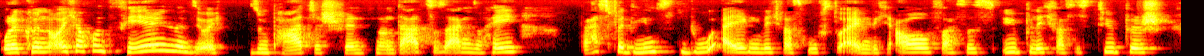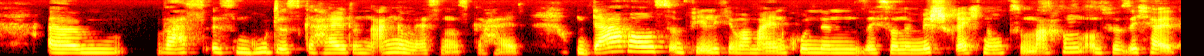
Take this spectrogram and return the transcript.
Oder können euch auch empfehlen, wenn sie euch sympathisch finden und da zu sagen, so, hey, was verdienst du eigentlich? Was rufst du eigentlich auf? Was ist üblich? Was ist typisch? Ähm, was ist ein gutes Gehalt und ein angemessenes Gehalt? Und daraus empfehle ich immer meinen Kunden, sich so eine Mischrechnung zu machen und für sich halt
